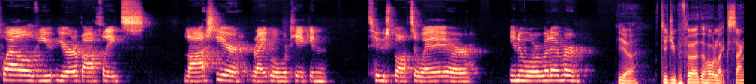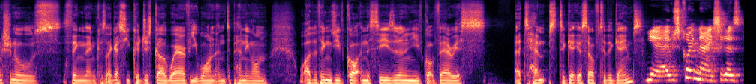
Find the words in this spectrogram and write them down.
12 U- Europe athletes last year, right? Well, we're taking two spots away or, you know, or whatever. Yeah. Did you prefer the whole like sanctionals thing then? Because I guess you could just go wherever you want, and depending on what other things you've got in the season, and you've got various attempts to get yourself to the games. Yeah, it was quite nice because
